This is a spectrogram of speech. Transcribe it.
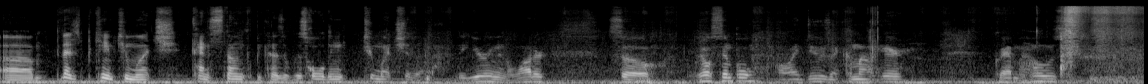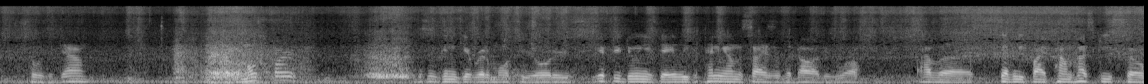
um, but that just became too much. Kind of stunk because it was holding too much of the, the urine and the water. So, real simple. All I do is I come out here, grab my hose, hose it down. For the most part, this is going to get rid of most of your odors if you're doing it daily, depending on the size of the dog as well. I have a 75 pound husky, so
